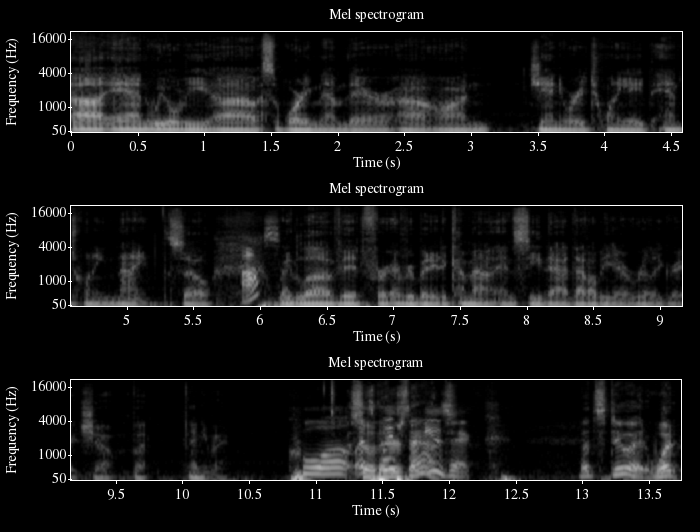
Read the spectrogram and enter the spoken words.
Uh, and we will be uh, supporting them there uh, on January 28th and 29th. So Awesome. we'd love it for everybody to come out and see that. That'll be a really great show. But anyway. cool. Let's So play there's some that. music. Let's do it. What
